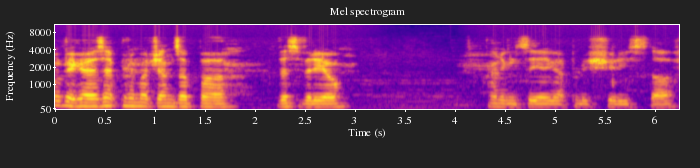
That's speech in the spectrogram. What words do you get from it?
Okay guys, that pretty much ends up uh, this video. As you can see, I got pretty shitty stuff.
